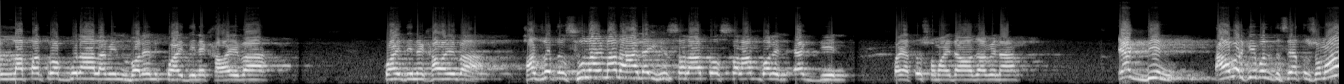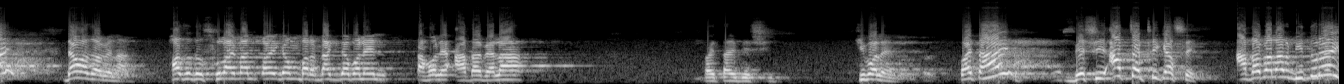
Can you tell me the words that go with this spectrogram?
আল্লাহ পাক রব্বুল আলামিন বলেন কয় দিনে খাওয়াইবা? কয় দিনে খাওয়াইবা? হযরত সুলাইমান ওয়াস সালাম বলেন, একদিন। এত সময় দেওয়া যাবে না। একদিন? আবার কি বলতেছে, এত সময় দেওয়া যাবে না। হযরত সুলাইমান পয়গম্বর ডাকদা বলেন, তাহলে আধা বেলা। কয়, তাই বেশি। কি বলেন? কয়, তাই? বেশি আচ্ছা ঠিক আছে। আধা ভিতরেই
